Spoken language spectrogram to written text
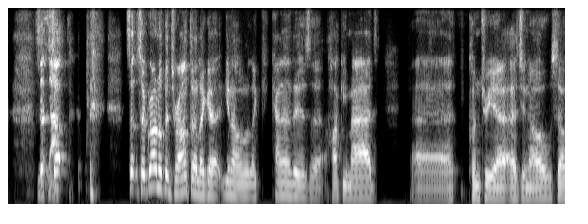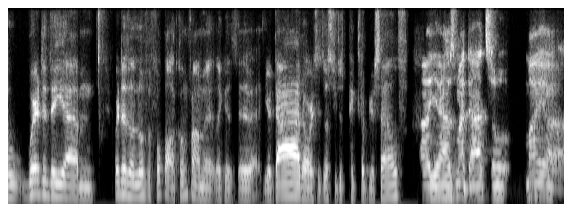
so, so, so, so, growing up in Toronto, like a uh, you know, like Canada is a hockey mad uh, country, uh, as you know. So where did the um, where did the love of football come from? Uh, like, is it your dad, or is it just you just picked it up yourself? Uh, yeah, it was my dad. So my uh,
